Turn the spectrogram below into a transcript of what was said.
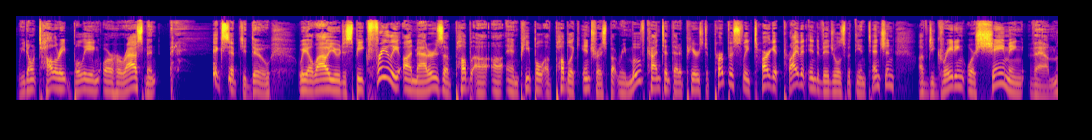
We don't tolerate bullying or harassment, except you do. We allow you to speak freely on matters of pub uh, uh, and people of public interest, but remove content that appears to purposely target private individuals with the intention of degrading or shaming them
